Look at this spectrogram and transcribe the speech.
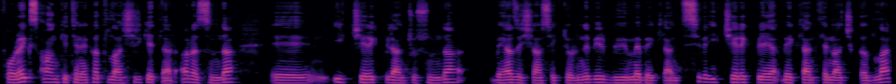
Forex anketine katılan şirketler arasında e, ilk çeyrek bilançosunda beyaz eşya sektöründe bir büyüme beklentisi ve ilk çeyrek beklentilerini açıkladılar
